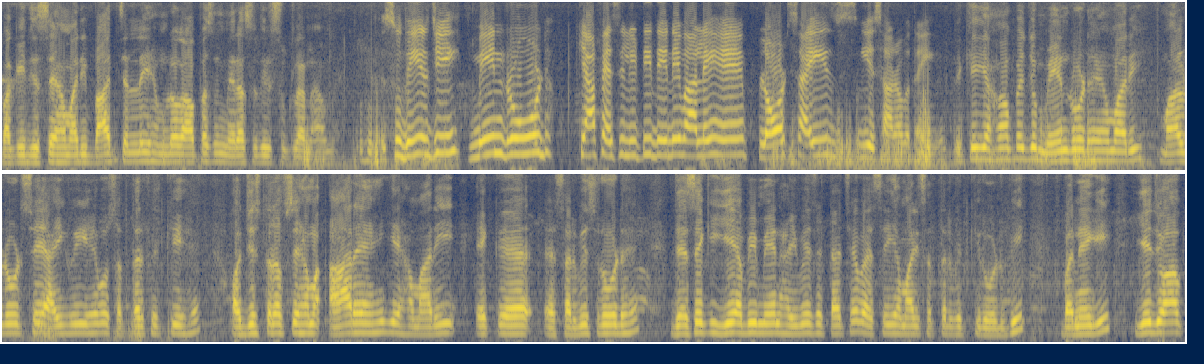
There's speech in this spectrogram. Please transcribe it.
बाकी जिससे हमारी बात चल रही है हम लोग आपस में मेरा सुधीर शुक्ला नाम है। सुधीर जी मेन रोड क्या फैसिलिटी देने वाले हैं? प्लॉट साइज़ ये सारा बताइए। देखिए यहाँ पे जो मेन रोड है हमारी माल रोड से आई हुई है वो सत्तर फीट की है। और जिस तरफ़ से हम आ रहे हैं, ये हमारी एक सर्विस रोड है। जैसे कि ये अभी मेन हाईवे से टच है, वैसे ही हमारी सत्तर फीट की रोड भी बनेगी। ये जो आप,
